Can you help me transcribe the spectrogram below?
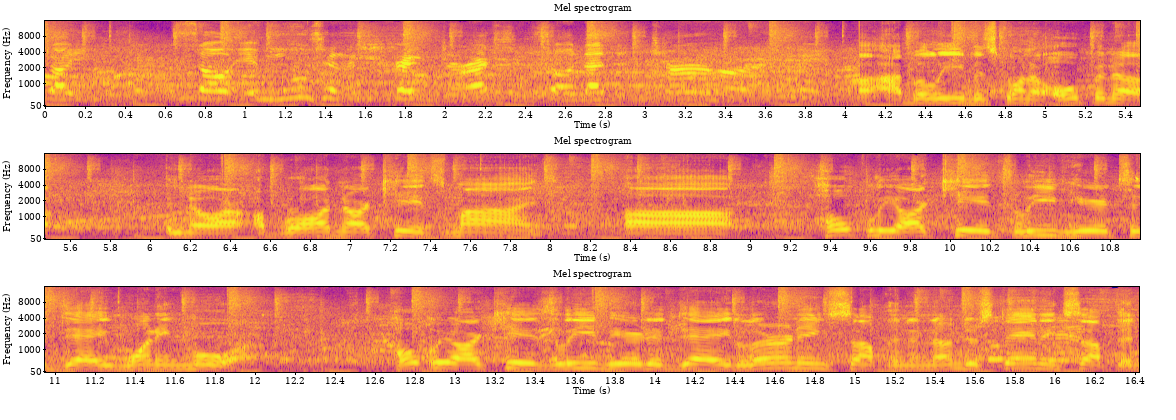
so you, so it moves in a straight direction so it doesn't turn or anything. I believe it's going to open up, you know, our, broaden our kids' minds. Uh, hopefully our kids leave here today wanting more. Hopefully our kids leave here today learning something and understanding something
